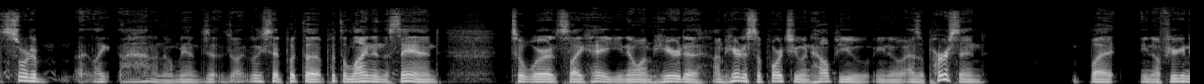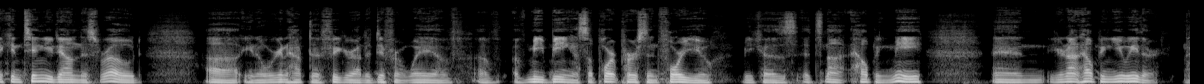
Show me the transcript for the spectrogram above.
sort of like i don't know man just, like you said put the put the line in the sand to where it's like hey you know i'm here to i'm here to support you and help you you know as a person but you know, if you're going to continue down this road, uh, you know, we're going to have to figure out a different way of, of, of me being a support person for you because it's not helping me and you're not helping you either.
